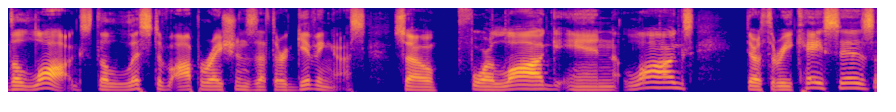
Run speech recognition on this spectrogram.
the logs, the list of operations that they're giving us. So for log in logs, there are three cases.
